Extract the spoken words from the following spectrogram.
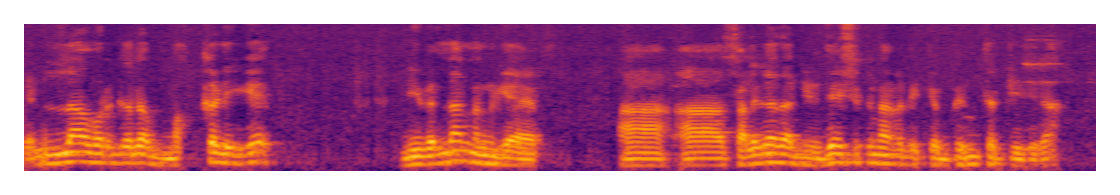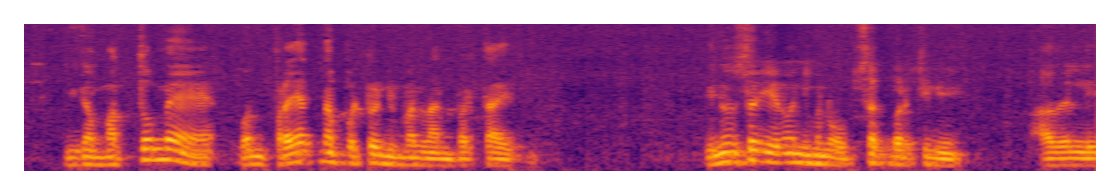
ಎಲ್ಲ ವರ್ಗದ ಮಕ್ಕಳಿಗೆ ನೀವೆಲ್ಲ ನನಗೆ ಆ ಸಲಗದ ನಿರ್ದೇಶಕನಾಗೋದಕ್ಕೆ ಬೆನ್ನು ತಟ್ಟಿದ್ದೀರಾ ಈಗ ಮತ್ತೊಮ್ಮೆ ಒಂದು ಪ್ರಯತ್ನ ಪಟ್ಟು ನಿಮ್ಮಲ್ಲಿ ನಾನು ಬರ್ತಾ ಇದ್ದೀನಿ. ಇನ್ನೊಂದ್ಸರಿ ಏನೋ ನಿಮ್ಮನ್ನು ಒಪ್ಸಕ್ಕೆ ಬರ್ತೀನಿ. ಅದರಲ್ಲಿ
